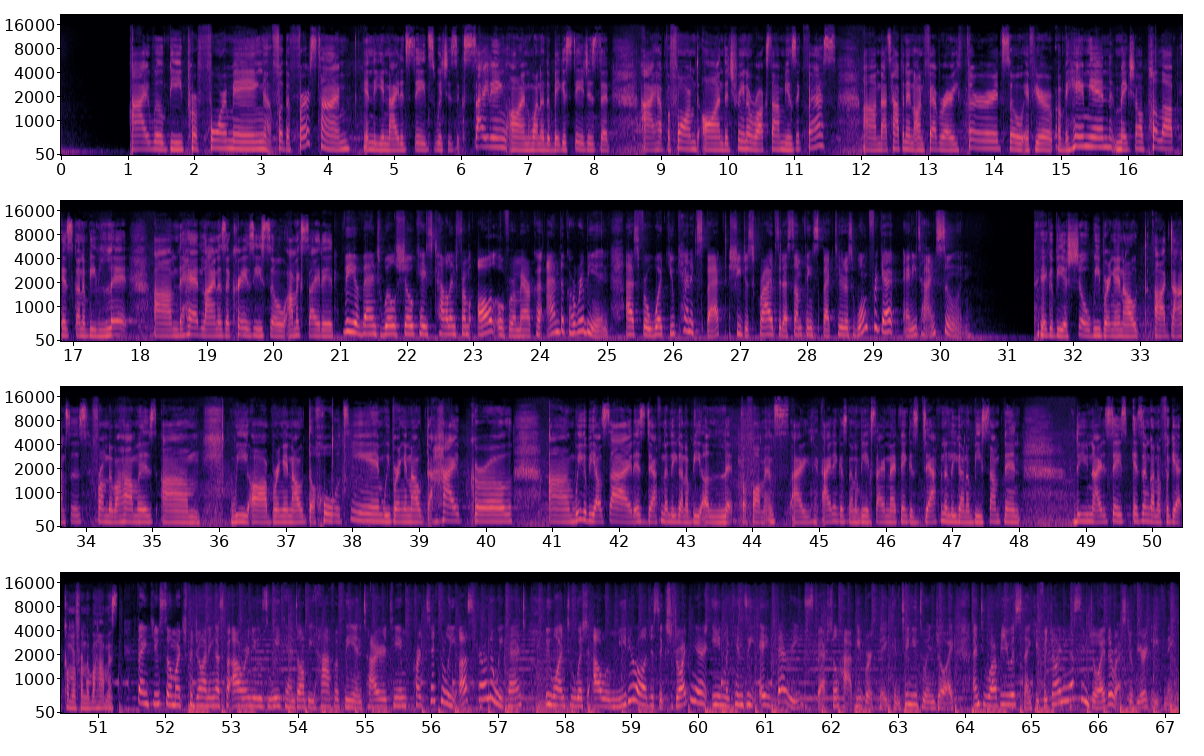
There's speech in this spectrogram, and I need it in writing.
I will be performing for the first time in the United States, which is exciting, on one of the biggest stages that I have performed on the Trina Rockstar Music Fest. Um, that's happening on February 3rd. So if you're a Bahamian, make sure to pull up. It's going to be lit. Um, the headliners are crazy, so I'm excited. The event will showcase talent from all over America and the Caribbean. As for what you can expect, she describes it as something spectators won't forget anytime soon. It could be a show. We bringing out our dancers from the Bahamas. Um, we are bringing out the whole team. We bringing out the hype girl. Um, we could be outside. It's definitely to be a lit performance. I I think it's to be exciting. I think it's definitely to be something the United States isn't going to forget coming from the Bahamas. Thank you so much for joining us for our news weekend. On behalf of the entire team, particularly us here on the weekend, we want to wish our meteorologist extraordinaire Ian McKenzie a very special happy birthday. Continue to enjoy. And to our viewers, thank you for joining us. Enjoy the rest of your evening.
